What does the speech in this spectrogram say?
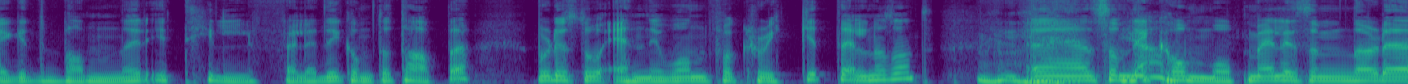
eget banner i tilfelle de kom til å tape, hvor det sto 'Anyone for cricket' eller noe sånt. Eh, som de Ja. kom opp med liksom når det,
